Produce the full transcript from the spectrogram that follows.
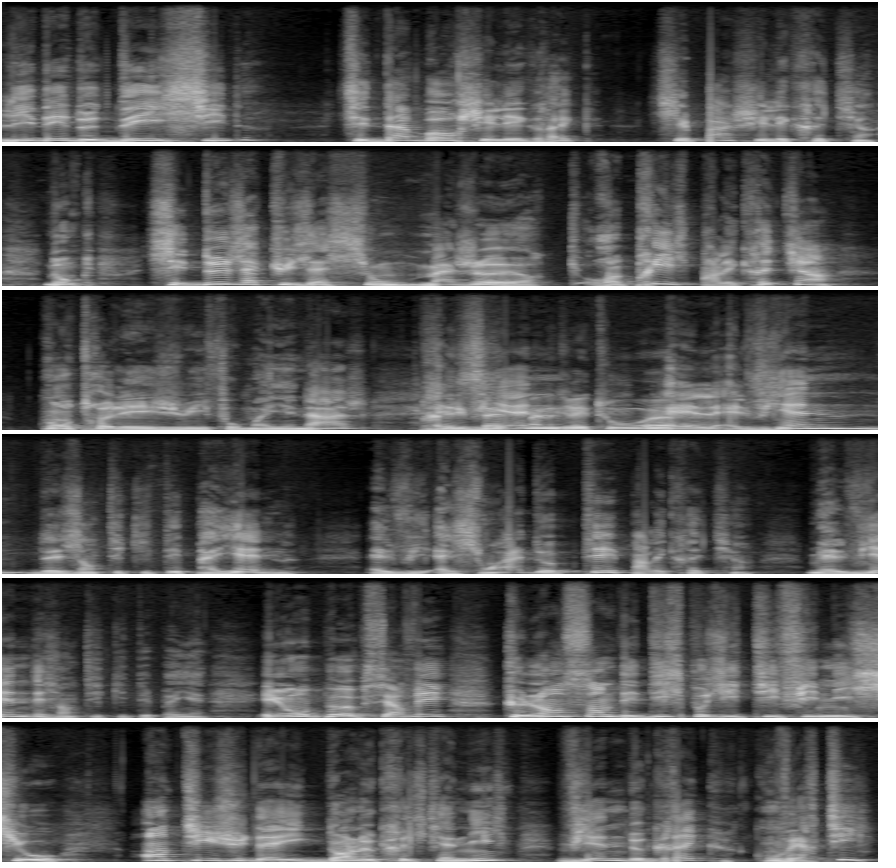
L'idée de déicide, c'est d'abord chez les Grecs, c'est pas chez les chrétiens. Donc ces deux accusations majeures reprises par les chrétiens, contre les juifs au Moyen Âge, elles viennent, malgré tout, euh, elles, viennent des antiquités païennes. Elles, elles, sont adoptées par les chrétiens, mais elles viennent des antiquités païennes. Et on peut observer que l'ensemble des dispositifs initiaux anti-judaïques dans le christianisme viennent de Grecs convertis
